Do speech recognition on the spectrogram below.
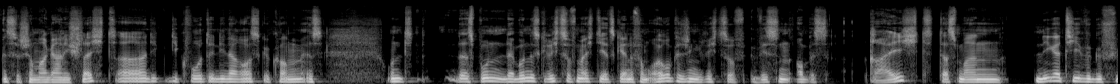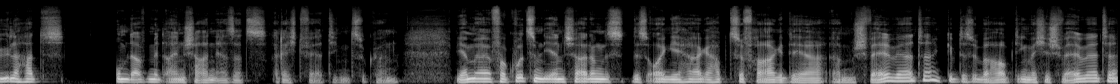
Ist ja schon mal gar nicht schlecht, äh, die, die Quote, die da rausgekommen ist. Und Bund, der Bundesgerichtshof möchte jetzt gerne vom Europäischen Gerichtshof wissen, ob es reicht, dass man negative Gefühle hat, um damit einen Schadenersatz rechtfertigen zu können. Wir haben ja vor kurzem die Entscheidung des, des EuGH gehabt zur Frage der ähm, Schwellwerte. Gibt es überhaupt irgendwelche Schwellwerte,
